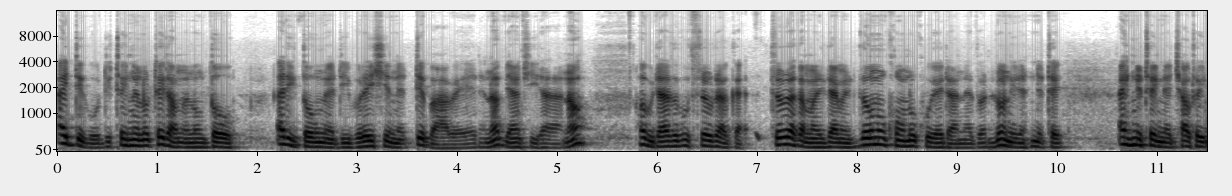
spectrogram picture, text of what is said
အဲ့တစ်ကိုဒီထိတ်နှလုံးထိတ်ထောင်နှလုံး3အဲ့ဒီ3နဲ့ဒီ vibration နဲ့တစ်ပါပဲတဲ့နော်ပြန်ဖြီထားတာနော်ဟုတ်ပြီဒါဆိုခုသရုတ်ရကသရုတ်ရကမှဒီတိုင်းမှာသုံးလုံးခုံလို့ခွေရိုက်တာနဲ့သူလွတ်နေတဲ့နှစ်ထိတ်အဲ့နှစ်ထိတ်နဲ့6ထိတ်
